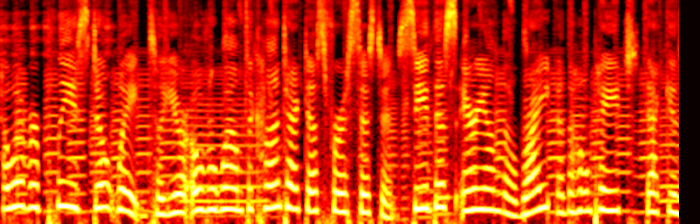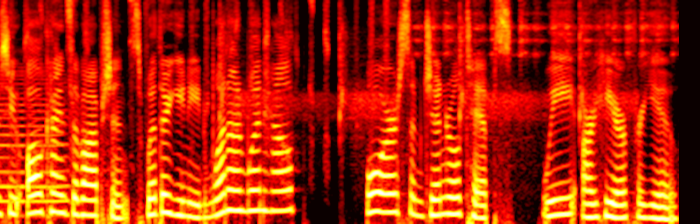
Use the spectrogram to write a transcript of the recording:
However, please don't wait until you're overwhelmed to contact us for assistance. See this area on the right of the homepage? That gives you all kinds of options. Whether you need one on one help or some general tips, we are here for you.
